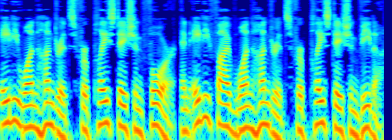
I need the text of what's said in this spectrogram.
80 100ths for PlayStation 4, and 85 100ths for PlayStation Vita.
